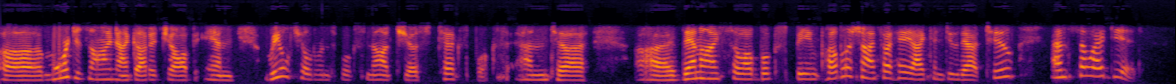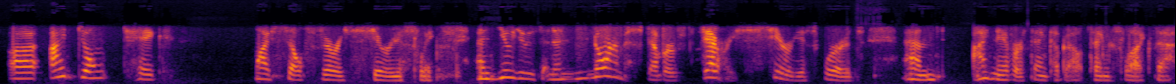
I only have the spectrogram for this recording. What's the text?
uh, more design. I got a job in real children's books, not just textbooks. And uh, uh, then I saw books being published, and I thought, hey, I can do that too. And so I did. Uh, I don't take myself very seriously, and you use an enormous number of very serious words, and I never think about things like that.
